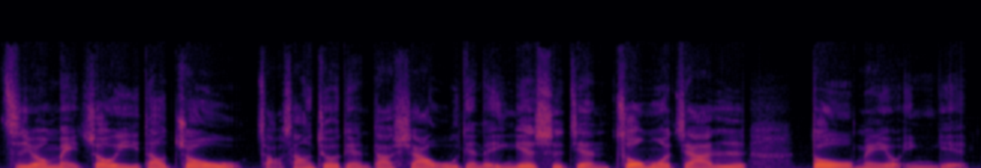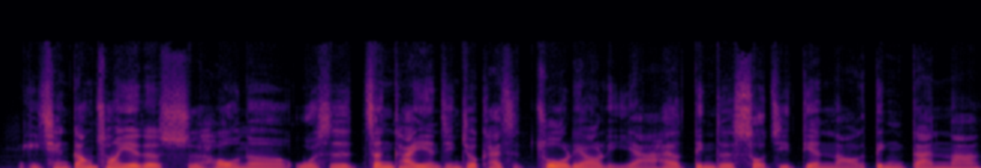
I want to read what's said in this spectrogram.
只有每周一到周五早上九点到下午五点的营业时间，周末假日都没有营业。以前刚创业的时候呢，我是睁开眼睛就开始做料理呀，还有盯着手机、电脑订单呐。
